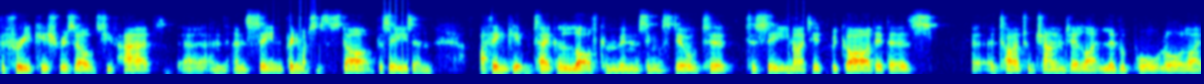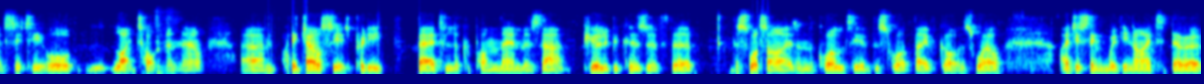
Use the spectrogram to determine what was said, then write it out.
the freakish results you've had uh, and, and seen pretty much since the start of the season. I think it would take a lot of convincing still to to see United regarded as a title challenger like Liverpool or like City or like Tottenham now. Um, I think Chelsea, it's pretty fair to look upon them as that purely because of the the squad size and the quality of the squad they've got as well. I just think with United there are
